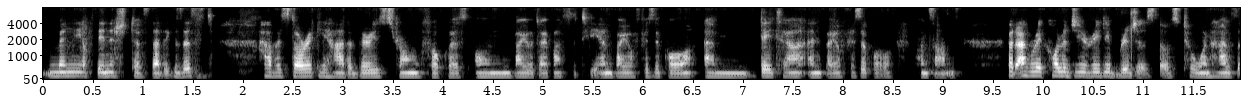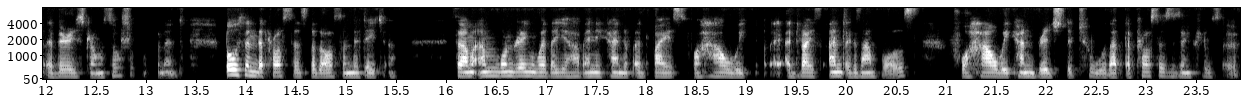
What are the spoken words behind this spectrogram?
many of the initiatives that exist have historically had a very strong focus on biodiversity and biophysical um, data and biophysical concerns. But agroecology really bridges those two and has a very strong social component, both in the process, but also in the data. So I'm, I'm wondering whether you have any kind of advice for how we, advice and examples for how we can bridge the two, that the process is inclusive,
